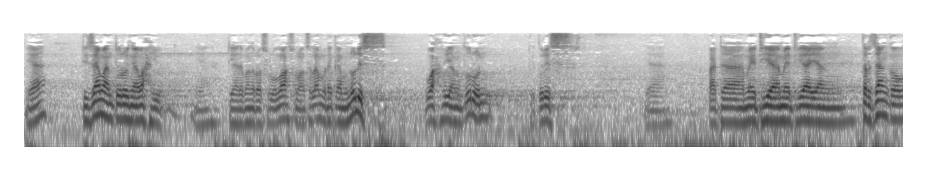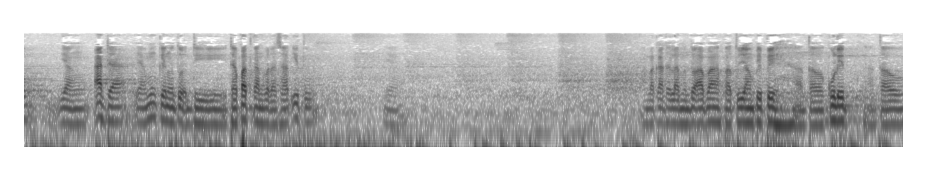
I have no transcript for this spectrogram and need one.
ya, di zaman turunnya wahyu ya, di hadapan Rasulullah SAW mereka menulis wahyu yang turun ditulis ya pada media-media yang terjangkau yang ada yang mungkin untuk didapatkan pada saat itu ya. apakah dalam bentuk apa batu yang pipih atau kulit atau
